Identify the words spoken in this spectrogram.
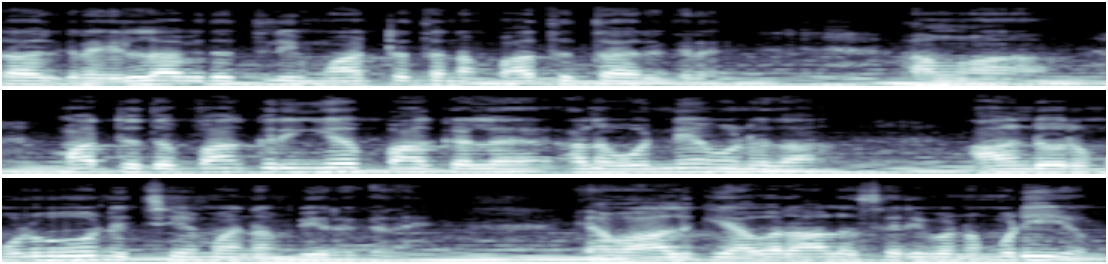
தான் இருக்கிறேன். எல்லா விதத்துலேயும் மாற்றத்தை நான் பார்த்து தான் இருக்கிறேன். ஆமாம் மாற்றத்தை பார்க்குறீங்க பார்க்கல. ஆனால் ஒன்றே ஒன்று தான் ஆண்டவர் முழு நிச்சயமாக நம்பி இருக்கிறேன். என் வாழ்க்கையை அவரால் சரி பண்ண முடியும்.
